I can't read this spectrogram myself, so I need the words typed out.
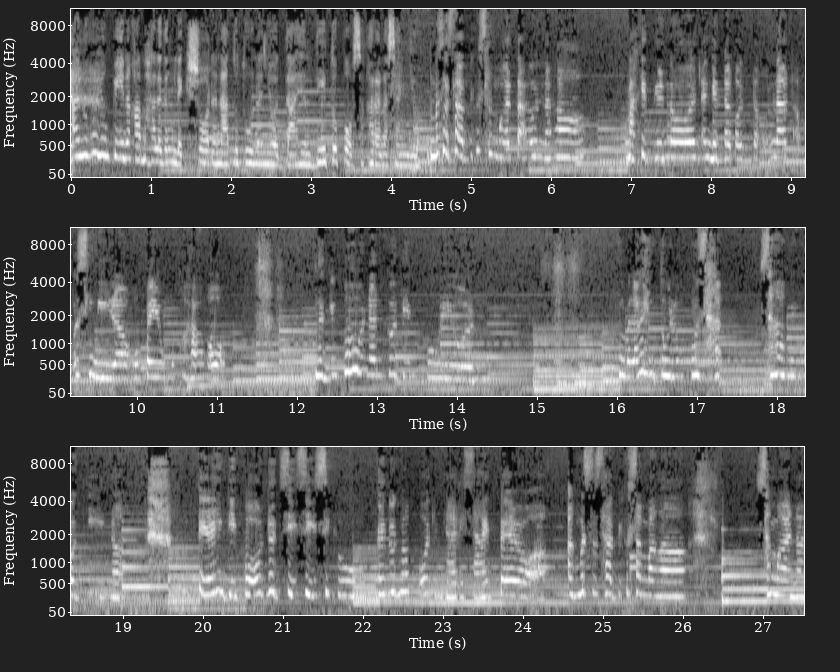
Ano po yung pinakamahalagang leksyon na natutunan niyo dahil dito po sa karanasan niyo? Masasabi ko sa mga tao na, "Ah, bakit gano'n? Ang ganda-ganda ko na, tapos hinira ko pa yung mukha ko. Naging puhunan ko din po yun. Malaking tulong po sa, sa aming pag-iina. Kaya hindi po ako nagsisisi kung gano'n na po nangyari sa akin. Pero ah, ang masasabi ko sa mga, sa mga na,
